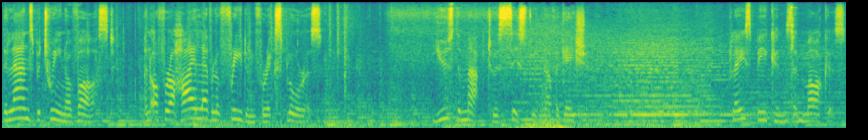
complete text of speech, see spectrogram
The lands between are vast and offer a high level of freedom for explorers. Use the map to assist with navigation. Place beacons and markers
